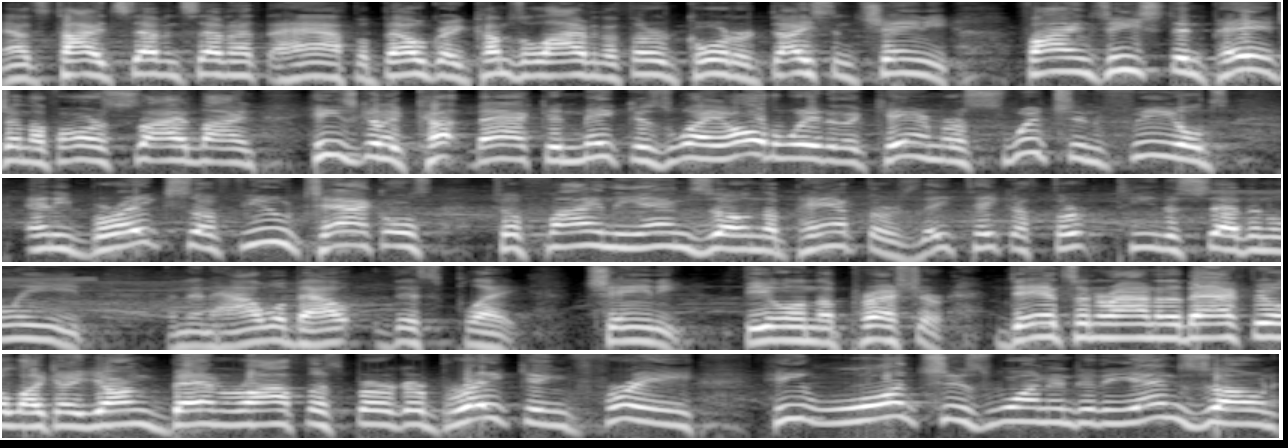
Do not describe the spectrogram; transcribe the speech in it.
Now it's tied 7-7 at the half, but Belgrade comes alive in the third quarter. Dyson Cheney finds Easton Page on the far sideline. He's going to cut back and make his way all the way to the camera, switching fields, and he breaks a few tackles to find the end zone. The Panthers, they take a 13-7 lead. And then how about this play? Cheney feeling the pressure, dancing around in the backfield like a young Ben Roethlisberger, breaking free. He launches one into the end zone,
